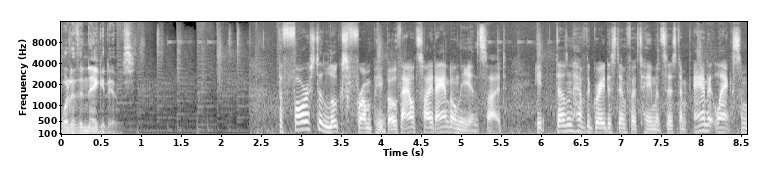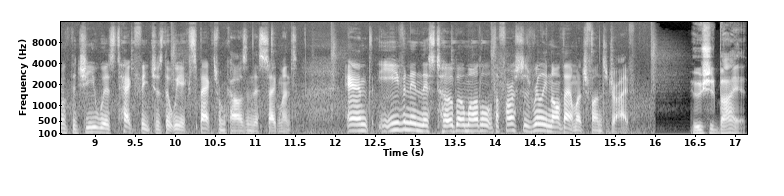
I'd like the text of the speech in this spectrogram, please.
What are the negatives? The Forester looks frumpy both outside and on the inside. It doesn't have the greatest infotainment system and it lacks some of the G-Wiz tech features that we expect from cars in this segment. And even in this turbo model, the Forester is really not that much fun to drive. Who should buy it?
